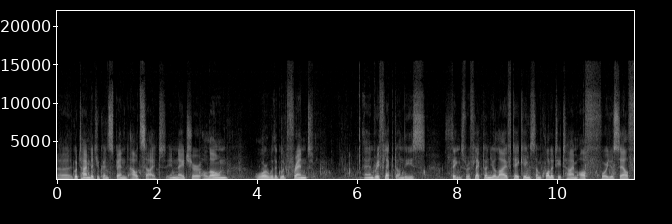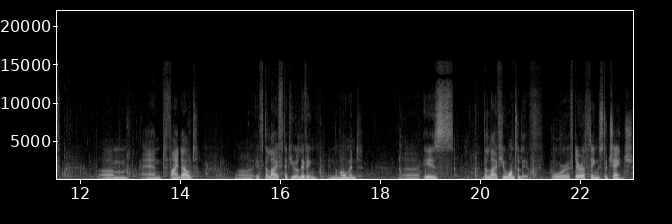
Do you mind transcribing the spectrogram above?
uh, a good time that you can spend outside in nature alone or with a good friend and reflect on these things. Reflect on your life, taking some quality time off for yourself um, and find out uh, if the life that you are living in the moment uh, is the life you want to live, or if there are things to change.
